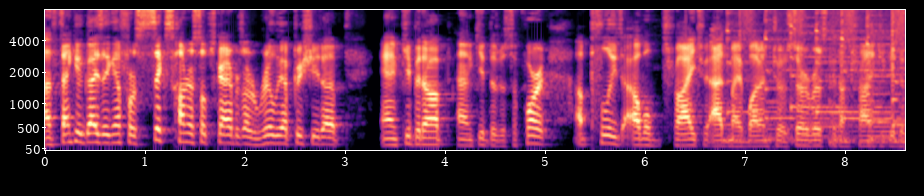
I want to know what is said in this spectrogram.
And thank you guys again for 600 subscribers. I really appreciate it. And keep it up and keep the support. Uh, please, I will try to add my button to the servers because I'm trying to get the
